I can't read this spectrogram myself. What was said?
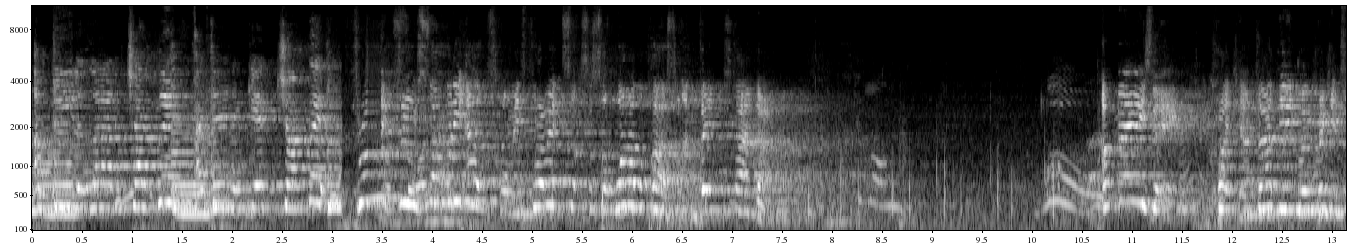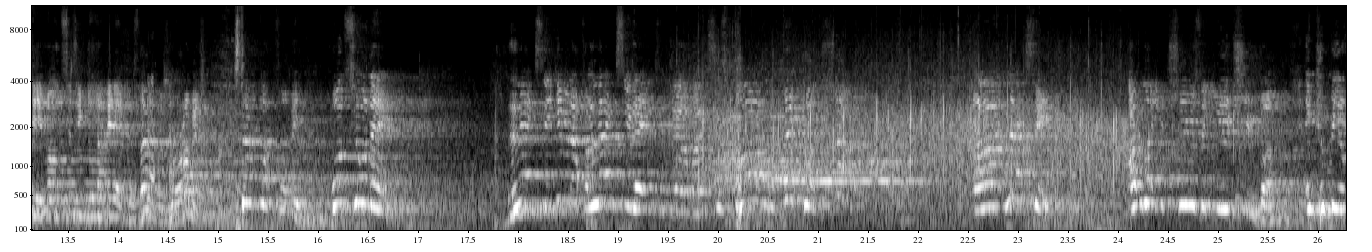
I'll eat a lot of chocolate. I didn't get chocolate. Throw it to somebody else for me. Throw it to, to some one other person, and they will stand up. Amazing! Crikey, I'm glad the England cricket team aren't sitting down here because that was rubbish. Stand up for me. What's your name? Lexi. Give it up for Lexi, ladies and gentlemen. She's part of the big one. Uh, Lexi, I would like you to choose a YouTuber. It could be a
